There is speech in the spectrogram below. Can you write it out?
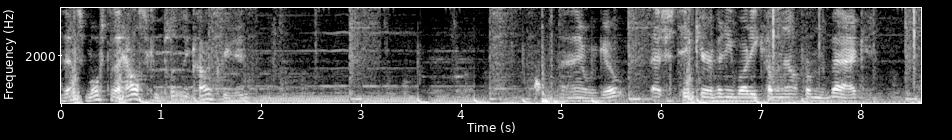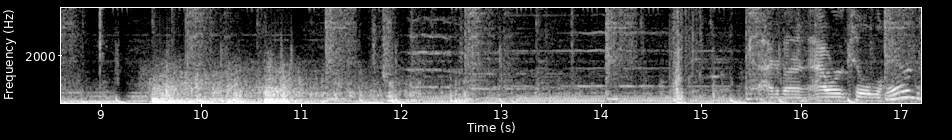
That's most of the house completely concreted. And there we go. That should take care of anybody coming out from the back. Got about an hour till the horde.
